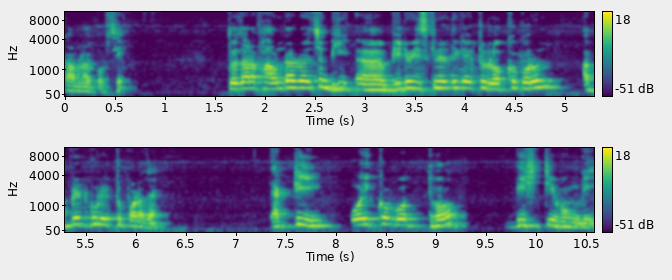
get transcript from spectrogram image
কামনা করছি। তো যারা ফাউন্ডার রয়েছেন ভিডিও স্ক্রিনের দিকে একটু লক্ষ্য করুন আপডেটগুলো একটু পড়া যাক। একটি ঐক্যবদ্ধ দৃষ্টিভঙ্গি।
